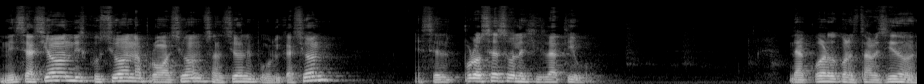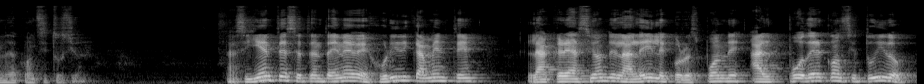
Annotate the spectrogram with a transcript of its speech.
Iniciación, discusión, aprobación, sanción y publicación es el proceso legislativo, de acuerdo con lo establecido en la Constitución. La siguiente, 79. Jurídicamente, la creación de la ley le corresponde al poder constituido,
